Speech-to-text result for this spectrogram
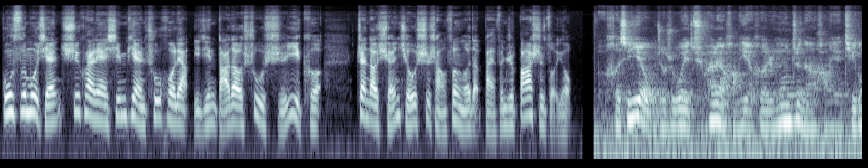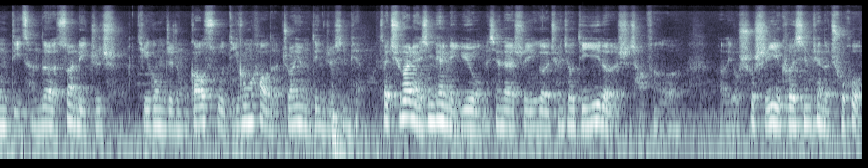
公司目前区块链芯片出货量已经达到数十亿颗，占到全球市场份额的百分之八十左右。核心业务就是为区块链行业和人工智能行业提供底层的算力支持。提供这种高速低功耗的专用定制芯片，在区块链芯片领域，我们现在是一个全球第一的市场份额，呃，有数十亿颗芯片的出货。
